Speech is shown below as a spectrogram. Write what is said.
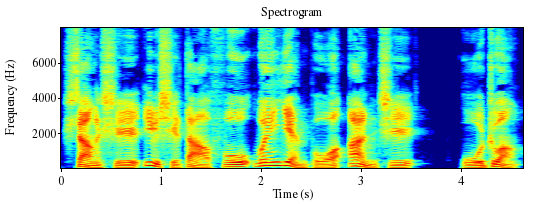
上使御史大夫温彦博案之。无状。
